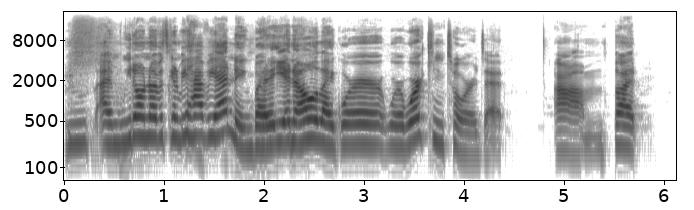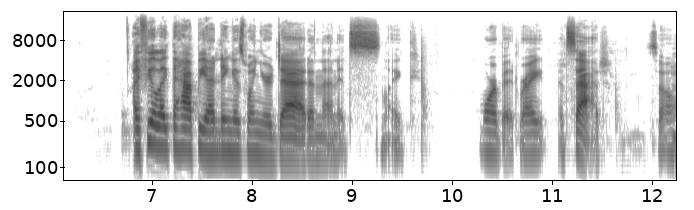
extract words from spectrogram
mm, and we don't know if it's gonna be a happy ending, but you know, like we're we're working towards it. Um, but I feel like the happy ending is when you're dead, and then it's like morbid, right? It's sad. So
